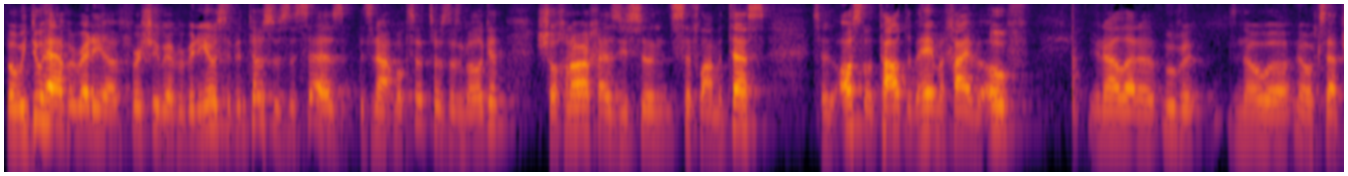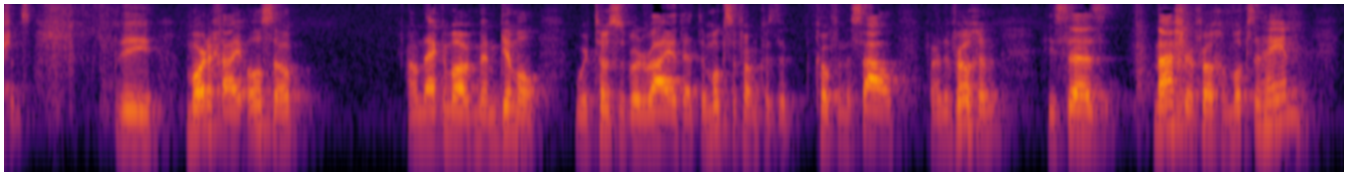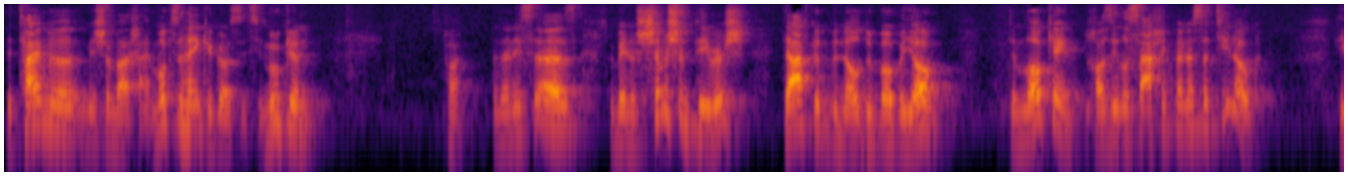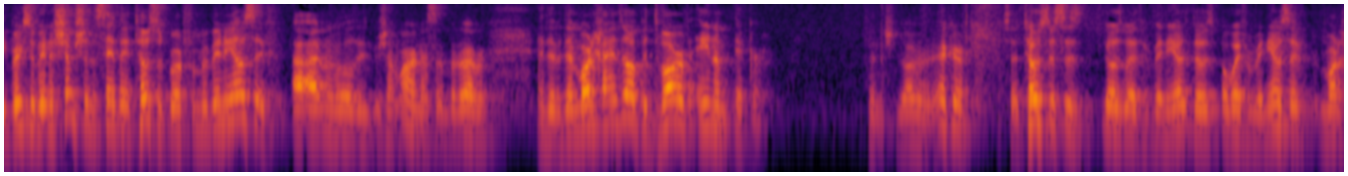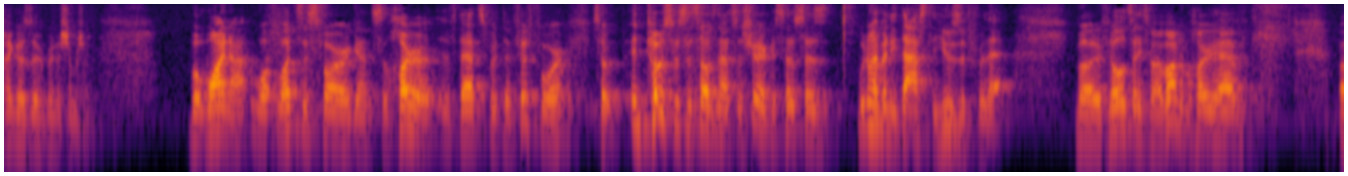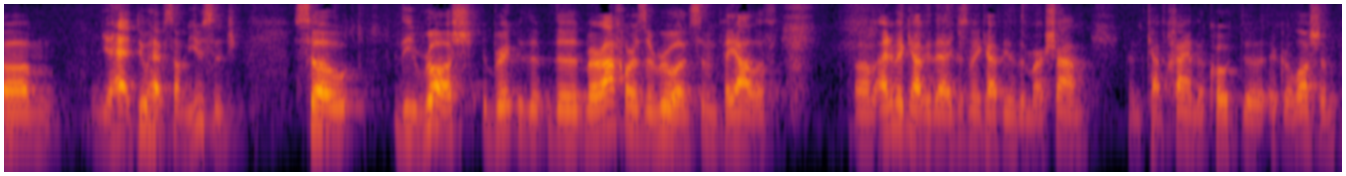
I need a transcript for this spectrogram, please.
But we do have already a first shiva of Rabbi Yosef in Tosus that says it's not muksa. Tosus doesn't go like it. Shulchan Aruch has Yisun Sifla Mates says Oslo Talta Behem Achayev Oaf. You're not allowed to move it. There's no uh, no exceptions the Mordechai also on the Gemara of Mem Gimel, where Tosas brought a that the muksa from because the kof and the sal from the vrochim, he says Masher vrochim muksenhain, the time of mishum ba'chaim muksenhain could go to tzimukin. And then he says Rabbeinu Shimshon Pirish dafka b'noldu bo b'yom. Dim lokein chazi l'sachik ben asatinok he brings Rabbeinu Shimshon the same thing Tosus brought from Rabbeinu Yosef. I, I don't know who all the Rishon Marna said, but whatever. And then Mordechai ends off with Dvar of Einam Iker. Finished. Dvar of Iker. So is, goes away from Rabbeinu Yosef, goes away from Rabbeinu Yosef. Mordechai goes to Rabbeinu Shimshon. But why not? What, what's this far against the if that's what they're fit for? So in Tosfos itself is not so sure because Tosfos says we don't have any das to use it for that. But if you hold Seitz Ma'avanim, you have um, you had, do have some usage. So the Rosh, bring, the, the Merach or Zerua and Simon Pei Aleph, um, I didn't make copy of that, I just made copy of the Marsham and Kav Chaim that quote the Iker Lashon.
